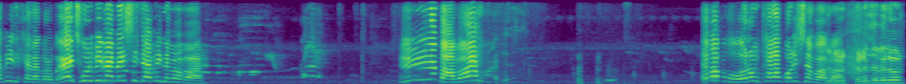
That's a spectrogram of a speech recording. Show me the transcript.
আবির খেলা করব। এই ছুড়বি না বেশি যাবি না বাবা। হুম বাবা। এ বাবু ওরম খেলা করিস না বাবা। বেলুন ফেলেছে বেলুন।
